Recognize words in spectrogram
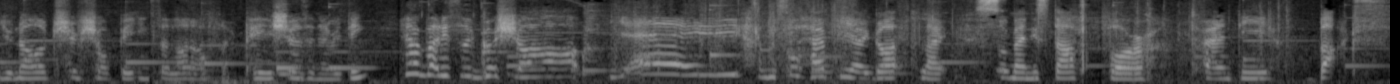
you know thrift shopping is a lot of like patience and everything. Yeah, but it's a good shop. Yay! I'm so happy I got like so many stuff for 20 bucks.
